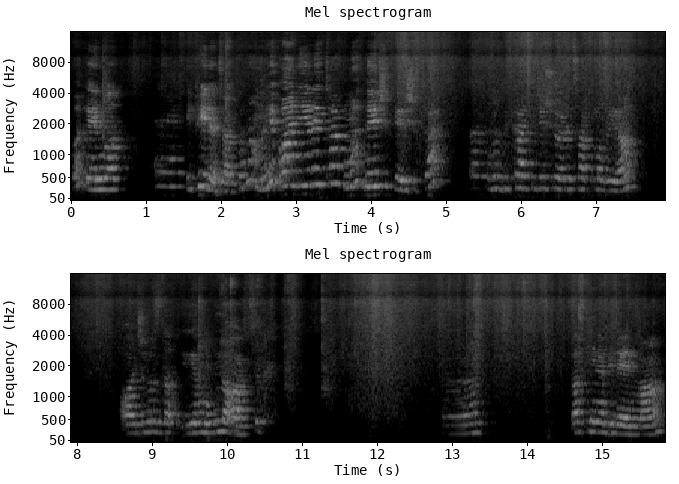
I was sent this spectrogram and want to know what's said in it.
Bak elma. İpiyle tak tamam mı? Hep aynı yere takma. Değişik değişik tak. Bunu dikkatlice şöyle takmalıya. Ağacımız da yamuluyor artık. Bak yine bir elma.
